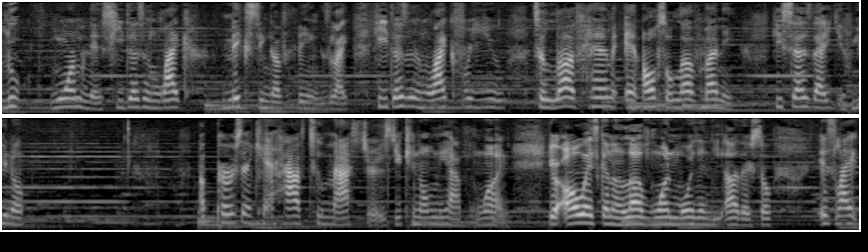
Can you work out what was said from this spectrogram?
lukewarmness. He doesn't like mixing of things. Like he doesn't like for you to love him and also love money. He says that you, know a person can't have two masters. You can only have one. You're always going to love one more than the other. So it's like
